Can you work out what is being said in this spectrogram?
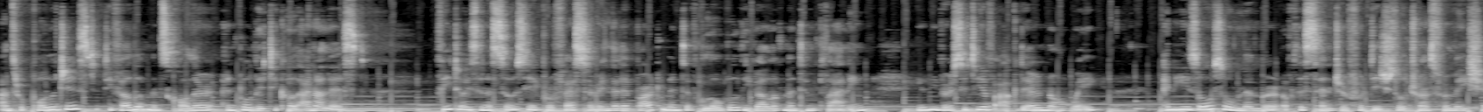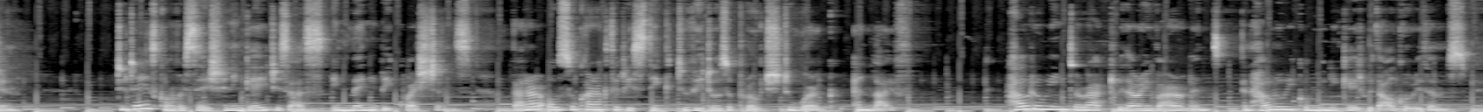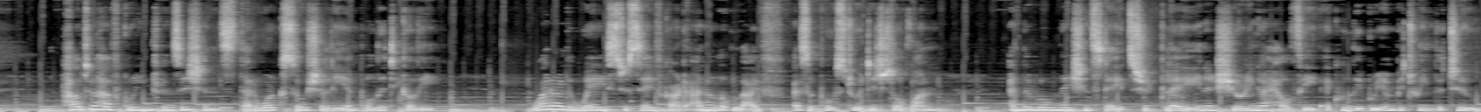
anthropologist, development scholar, and political analyst. Vito is an associate professor in the Department of Global Development and Planning, University of Agder, Norway, and he is also a member of the Center for Digital Transformation. Today's conversation engages us in many big questions that are also characteristic to Vito's approach to work and life. How do we interact with our environment and how do we communicate with algorithms? How to have green transitions that work socially and politically? What are the ways to safeguard analog life as opposed to a digital one? And the role nation states should play in ensuring a healthy equilibrium between the two.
